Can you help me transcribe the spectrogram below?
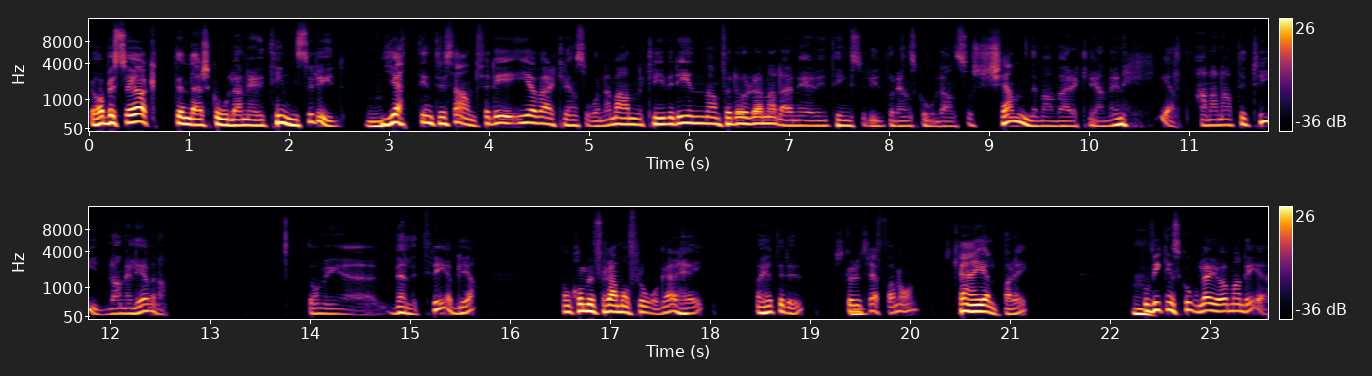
jag har besökt den där skolan nere i Tingsryd. Mm. Jätteintressant, för det är verkligen så. När man kliver innanför dörrarna där nere i Tingsryd på den skolan så känner man verkligen en helt annan attityd bland eleverna. De är väldigt trevliga. De kommer fram och frågar, hej, vad heter du? Ska du träffa någon? Kan jag hjälpa dig? Mm. På vilken skola gör man det?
